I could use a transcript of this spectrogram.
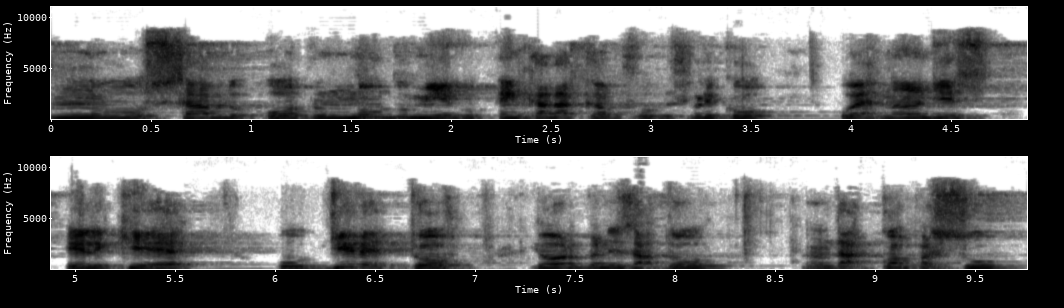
no sábado, outro no domingo, em cada campo, foi o que explicou. O Hernandes, ele que é o diretor e organizador da Copa Sul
